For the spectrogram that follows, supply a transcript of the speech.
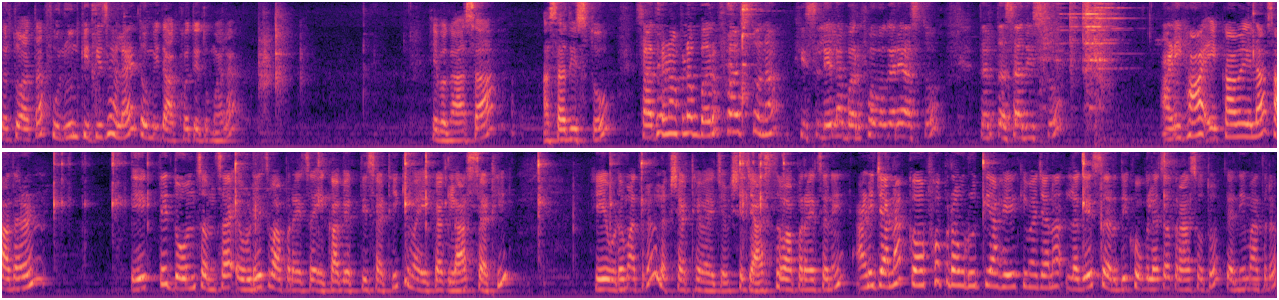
तर तो आता फुलून किती झाला आहे तो मी दाखवते तुम्हाला. हे बघा असा असा दिसतो. साधारण आपला बर्फ असतो ना खिसलेला बर्फ वगैरे असतो तर तसा दिसतो. आणि हा एका वेळेला साधारण एक ते दोन चमचा एवढेच वापरायचं एका व्यक्तीसाठी किंवा एका ग्लाससाठी. हे एवढं मात्र लक्षात ठेवायच्यापेक्षा जास्त वापरायचं नाही. आणि ज्यांना कफ प्रवृत्ती आहे किंवा ज्यांना लगेच सर्दी खोकल्याचा त्रास होतो त्यांनी मात्र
